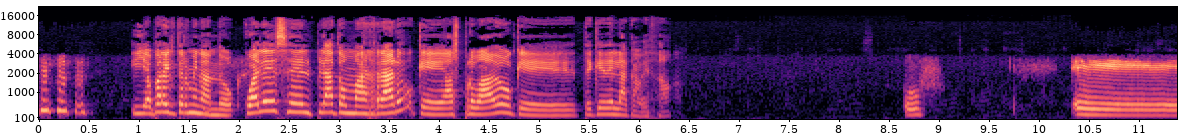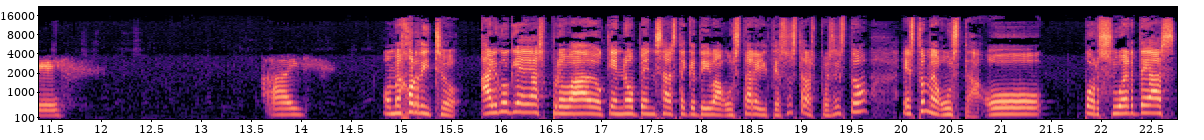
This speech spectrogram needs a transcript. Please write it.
y ya para ir terminando, ¿cuál es el plato más raro que has probado que te quede en la cabeza? Uf. Eh... Ay. O mejor dicho, algo que hayas probado que no pensaste que te iba a gustar y dices, ostras, pues esto, esto me gusta. O por suerte has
